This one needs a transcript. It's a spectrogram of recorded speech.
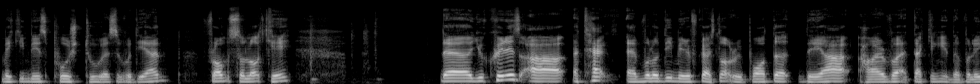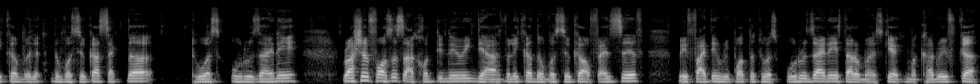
making this push towards Vodian from Solotke. The Ukrainians are attacked at Volodymyrivka. It's not reported. They are, however, attacking in the Velika Novosilka sector towards Urozhaine. Russian forces are continuing their Velika offensive, with fighting reported towards Urozhaine, Staromoysk, Makarivka.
